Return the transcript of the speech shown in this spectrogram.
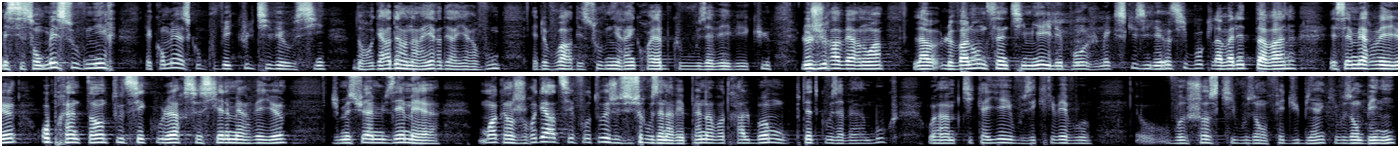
Mais ce sont mes souvenirs. Et combien est-ce que vous pouvez cultiver aussi de regarder en arrière derrière vous et de voir des souvenirs incroyables que vous avez vécus. Le Jura vernois, le vallon de Saint-Imier, il est beau. Je m'excuse, il est aussi beau que la vallée de Tavannes. Et c'est merveilleux. Au printemps, toutes ces couleurs, ce ciel merveilleux. Je me suis amusé, mais euh, moi, quand je regarde ces photos, et je suis sûr que vous en avez plein dans votre album, ou peut-être que vous avez un book ou un petit cahier vous écrivez vos, vos choses qui vous ont fait du bien, qui vous ont béni,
